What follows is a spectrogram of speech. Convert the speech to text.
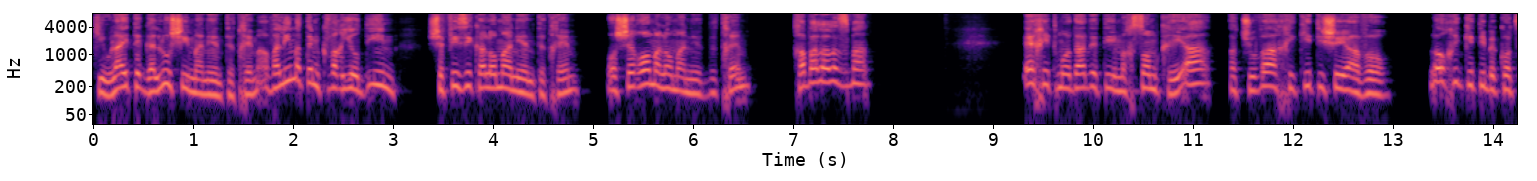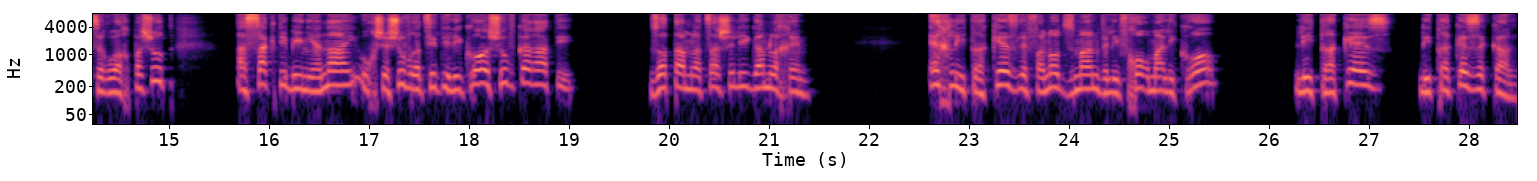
כי אולי תגלו שהיא מעניינת אתכם, אבל אם אתם כבר יודעים שפיזיקה לא מעניינת אתכם, או שרומא לא מעניינת אתכם, חבל על הזמן. איך התמודדתי עם מחסום קריאה? התשובה, חיכיתי שיעבור. לא חיכיתי בקוצר רוח, פשוט עסקתי בענייניי, וכששוב רציתי לקרוא, שוב קראתי. זאת ההמלצה שלי גם לכם. איך להתרכז, לפנות זמן ולבחור מה לקרוא? להתרכז, להתרכז זה קל.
